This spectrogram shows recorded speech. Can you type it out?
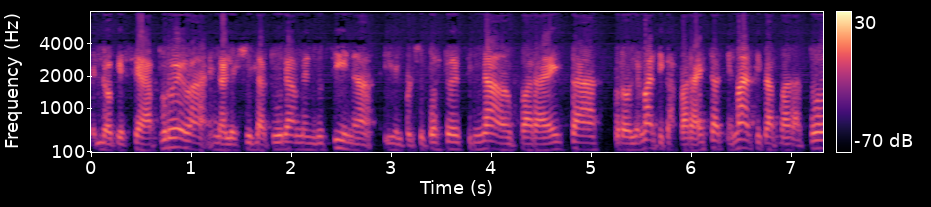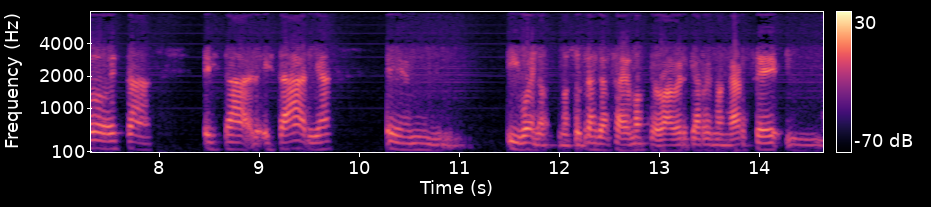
lo que se aprueba en la legislatura mendocina y el presupuesto designado para estas problemáticas, para esta temática, para toda esta, esta, esta área, eh, y bueno, nosotras ya sabemos que va a haber que arremangarse y,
